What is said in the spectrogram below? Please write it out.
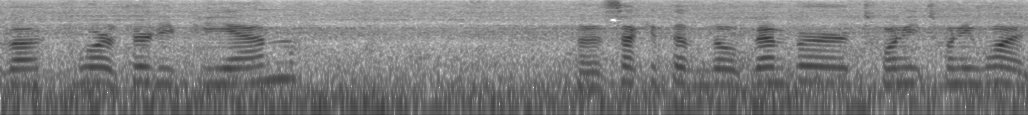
About 4.30 p.m. on the 2nd of November 2021.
